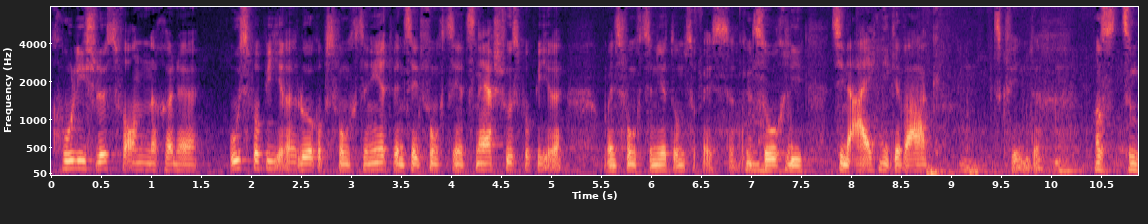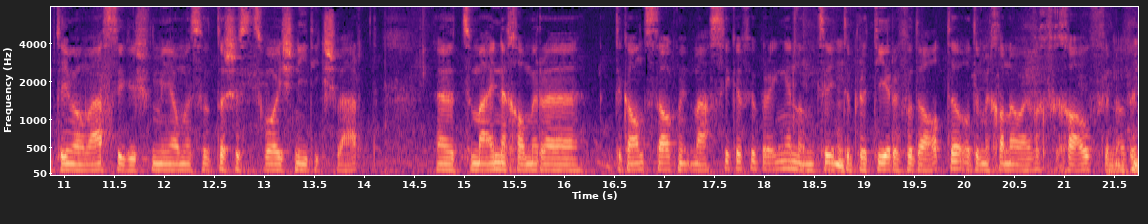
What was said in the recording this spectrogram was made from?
coole Schlussfahnen können ausprobieren, schauen, ob es funktioniert. Wenn es nicht funktioniert, das nächste ausprobieren. Und wenn es funktioniert, umso besser. Genau. Und so ein bisschen seinen eigenen Weg zu finden. Also zum Thema Messung ist für mich immer so, das ist ein zweischneidiges Schwert. Äh, zum einen kann man äh, den ganzen Tag mit Messungen verbringen und das Interpretieren von Daten oder man kann auch einfach verkaufen, oder?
